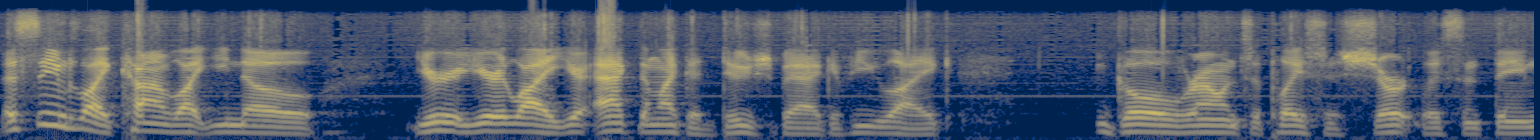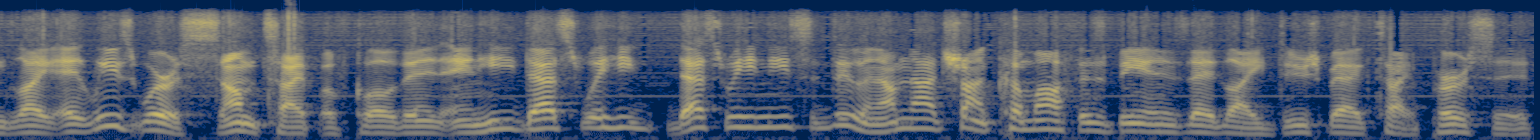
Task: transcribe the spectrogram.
It seems like kind of like, you know, you're you're like you're acting like a douchebag if you like go around to places shirtless and things. Like at least wear some type of clothing and he that's what he that's what he needs to do. And i'm not trying to come off as being as that like douchebag type person.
